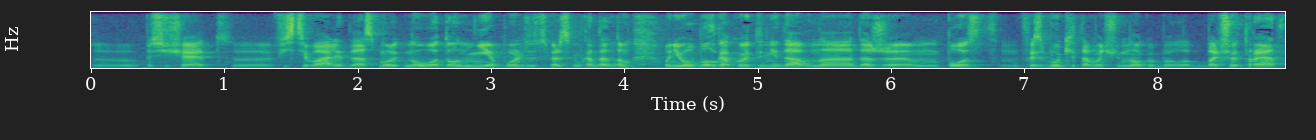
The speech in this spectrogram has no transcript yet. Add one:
э, посещает э, фестивали, да, смотрит, но вот он не пользуется пиратским контентом. У него был какой-то недавно даже пост в Фейсбуке, там очень много было, большой тред,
